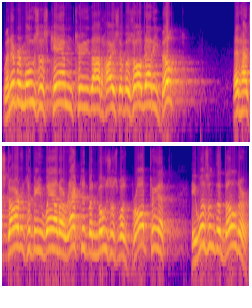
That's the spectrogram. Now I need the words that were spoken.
Whenever Moses came to that house, it was already built. It had started to be well erected when Moses was brought to it. He wasn't the builder,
